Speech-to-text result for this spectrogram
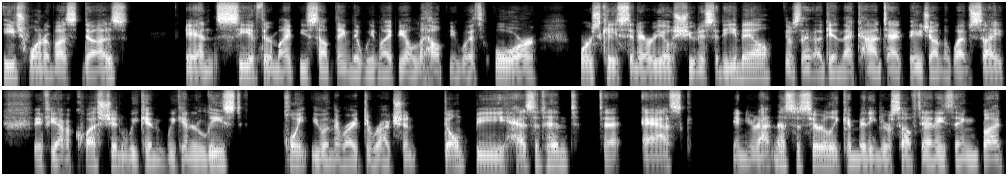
each one of us does and see if there might be something that we might be able to help you with or Worst case scenario, shoot us an email. There's again that contact page on the website. If you have a question, we can we can at least point you in the right direction. Don't be hesitant to ask and you're not necessarily committing yourself to anything, but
